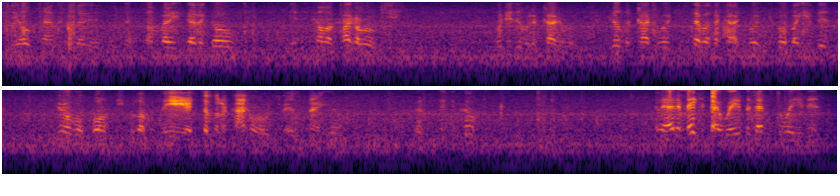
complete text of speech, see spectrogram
The old time said somebody's got to go and become a cockroach. What do you do with a cockroach? You kill the cockroach, you step on the cockroach, you go about your business. You don't go pulling people up and say, hey, I stepped on a cockroach last night. You know? That's what they. I mean, I didn't make it that way, but that's the way it is.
